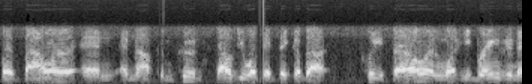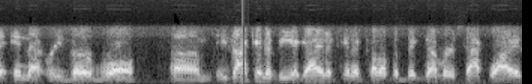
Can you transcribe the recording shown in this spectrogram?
both Bower and, and Malcolm Koonce tells you what they think about Clelin Ferrell and what he brings in, in that reserve role. Um, he's not going to be a guy that's going to come up with big numbers sack wise.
